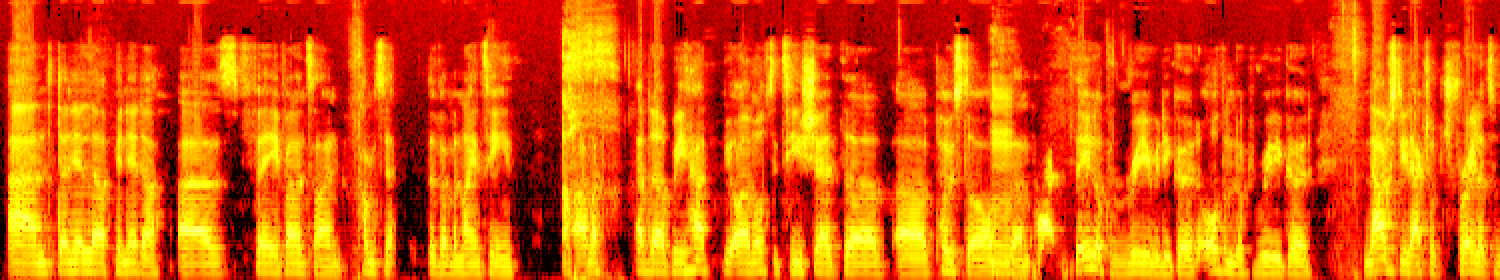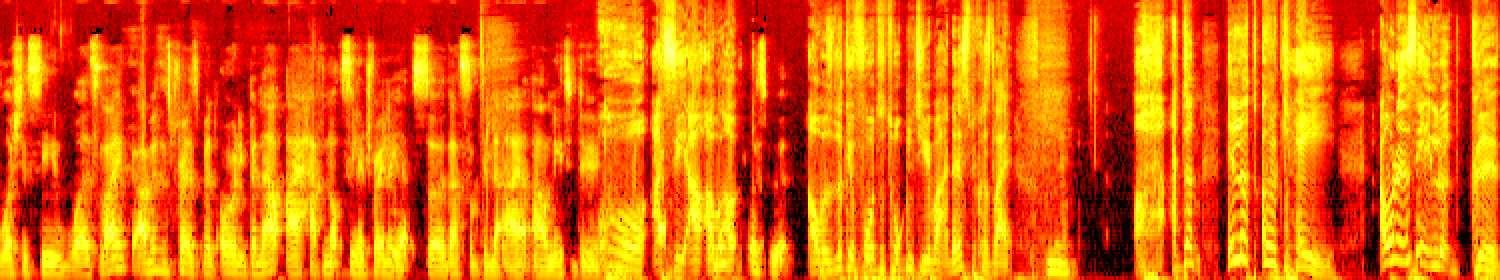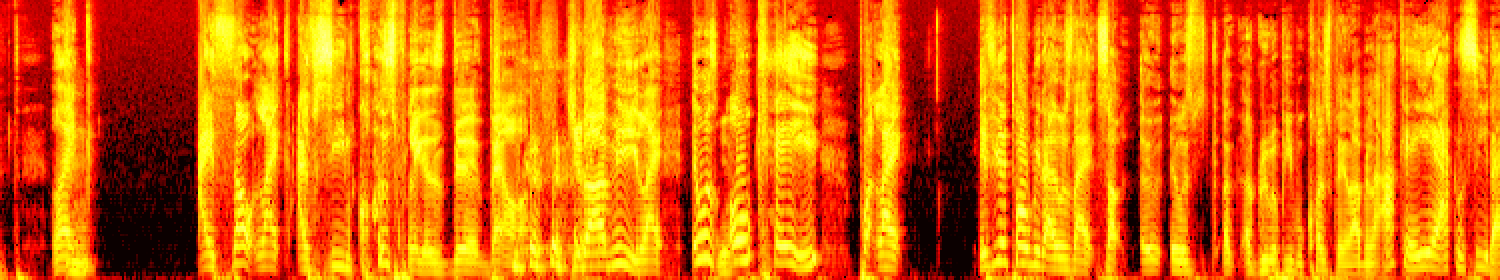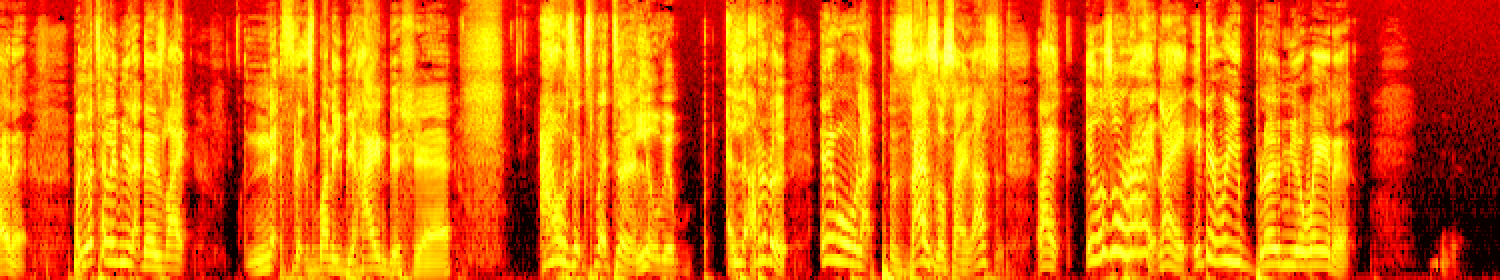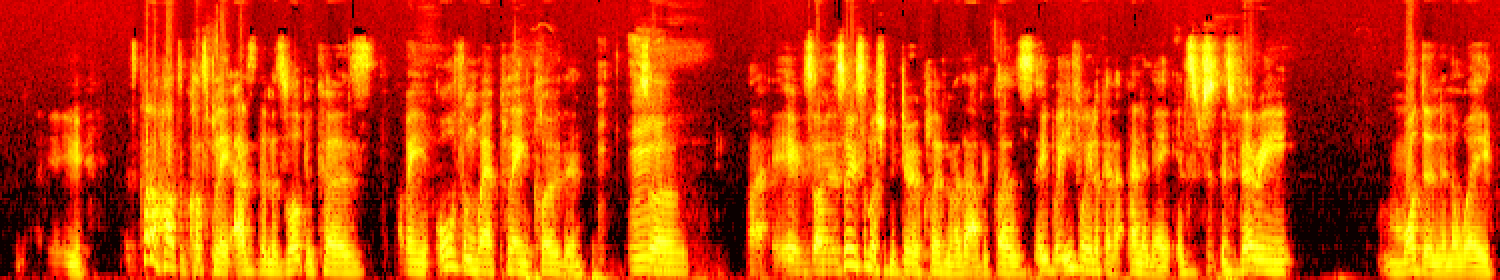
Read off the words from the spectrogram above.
and Daniela Pineda as Faye Valentine coming to November 19th. Um, I had, uh, we had we um, obviously T shared the uh, poster of them. And they look really, really good. All of them look really good. Now I just need an actual trailer to watch to see what it's like. I mean, this trailer's been already been out. I have not seen a trailer yet, so that's something that I, I'll need to do. Oh, I see. I, I, I, looking forward to it. I was looking forward to talking to you about this because, like, oh, I don't. It looked okay. I wouldn't say it looked good. Like, I felt like I've seen cosplayers do it better. do you know what I mean? Like, it was okay, but like, if you told me that it was like so, it, it was a, a group of people cosplaying, I'd be like, okay, yeah, I can see that in it. But you're telling me that there's like Netflix money behind this, yeah? I was expecting a little bit. a I don't know, Anyone more like pizzazz or something. I was like, it was all right. Like, it didn't really blow me away in it. It's kind of hard to cosplay as them as well because I mean, all of them wear plain clothing. So, uh, it's, I mean, there's only so much you can do with clothing like that because even when you look at the anime, it's just it's very modern in a way.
